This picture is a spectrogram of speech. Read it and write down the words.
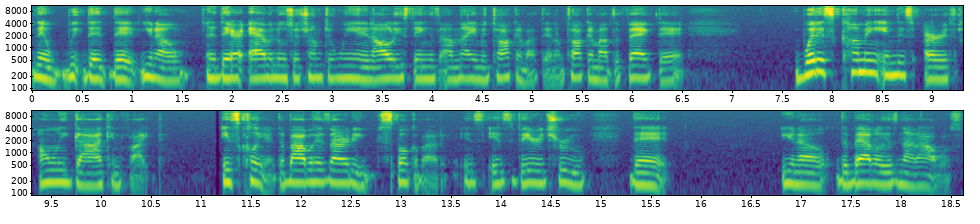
that we that that you know that there are avenues for Trump to win and all these things. I'm not even talking about that. I'm talking about the fact that what is coming in this earth only God can fight. It's clear. The Bible has already spoke about it. It's it's very true that you know the battle is not ours.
